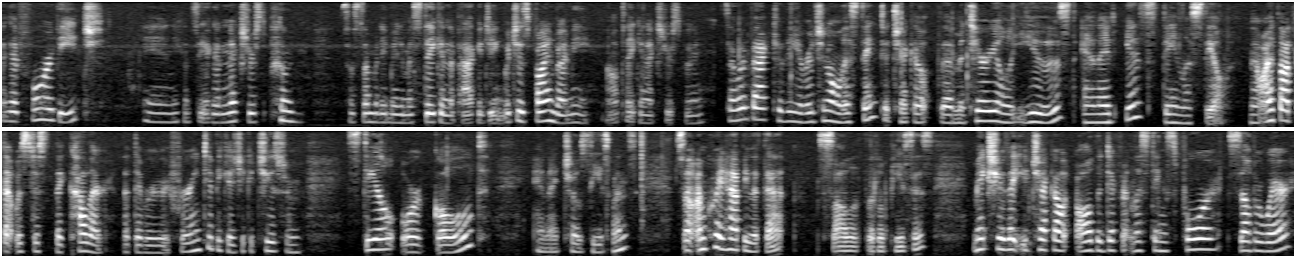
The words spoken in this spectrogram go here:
I got four of each. And you can see I got an extra spoon. So somebody made a mistake in the packaging, which is fine by me. I'll take an extra spoon. So I went back to the original listing to check out the material used, and it is stainless steel. Now I thought that was just the color that they were referring to because you could choose from steel or gold, and I chose these ones. So I'm quite happy with that. Solid little pieces. Make sure that you check out all the different listings for silverware.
